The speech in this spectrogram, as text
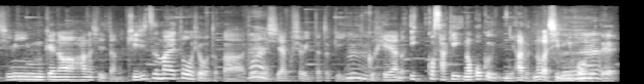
市民向けの話で言うとあの期日前投票とかはい。で市役所行った時うん。に行く部屋の1個先の奥にあるのが市民ホールで。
